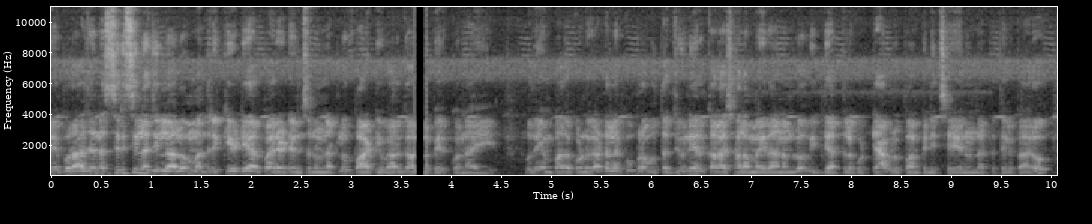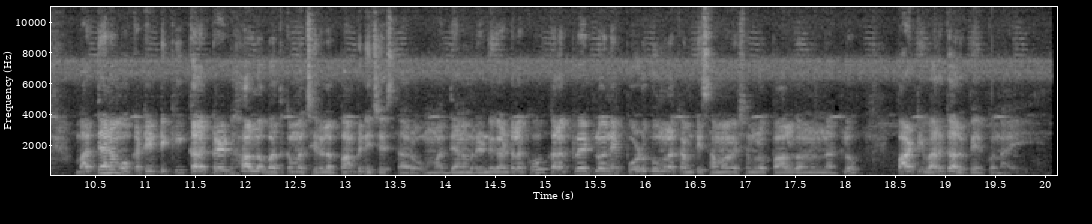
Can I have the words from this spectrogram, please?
రేపు రాజన్న సిరిసిల్ల జిల్లాలో మంత్రి కేటీఆర్ పర్యటించనున్నట్లు పార్టీ వర్గాలు పేర్కొన్నాయి. ఉదయం పదకొండు గంటలకు ప్రభుత్వ జూనియర్ కళాశాల మైదానంలో విద్యార్థులకు ట్యాబ్లు పంపిణీ చేయనున్నట్లు తెలిపారు. మధ్యాహ్నం ఒకటింటికి కలెక్టరేట్ హాల్లో బతుకమ్మ చీరల పంపిణీ చేస్తారు. మధ్యాహ్నం రెండు గంటలకు కలెక్టరేట్లోనే పోడుభూముల కమిటీ సమావేశంలో పాల్గొననున్నట్లు పార్టీ వర్గాలు పేర్కొన్నాయి.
